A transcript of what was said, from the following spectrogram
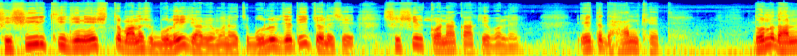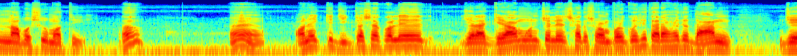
শিশির কি জিনিস তো মানুষ বলেই যাবে মনে হচ্ছে। বলু যেতেই চলেছে। শিশির কণা কাকে বলে? এই তো ধান ক্ষেত। ধন্য ধান না বসুমতি হ্যাঁ? হ্যাঁ অনেককে জিজ্ঞাসা করলে যারা গ্রাম অঞ্চলের সাথে সম্পর্ক হয়েছে তারা হয়তো ধান যে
